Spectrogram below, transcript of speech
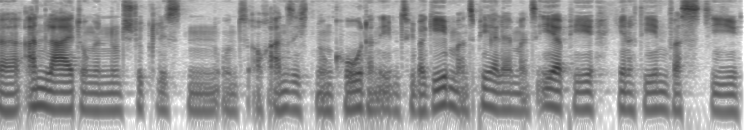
äh, Anleitungen und Stücklisten und auch Ansichten und Co. dann eben zu übergeben ans PLM, ans ERP, je nachdem, was die,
